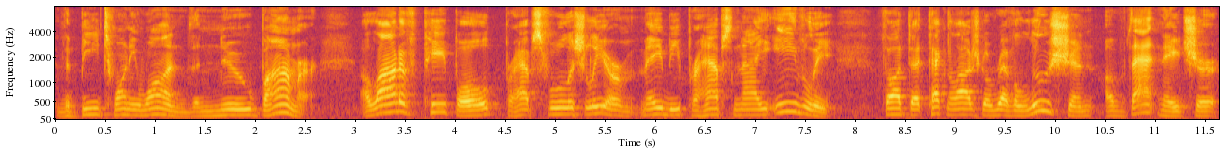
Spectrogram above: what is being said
the B-21, the new bomber? A lot of people, perhaps foolishly or maybe perhaps naively, thought that technological revolution of that nature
